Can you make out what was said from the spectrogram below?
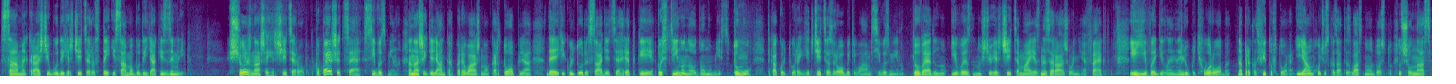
Саме краще буде гірчиця рости, і саме буде якість землі. Що ж наша гірчиця робить? По-перше, це сівозміна. На наших ділянках переважно картопля, деякі культури садяться, грядки постійно на одному місці. Тому така культура гірчиця зробить вам сівозміну. Доведено і визнано, що гірчиця має знезаражувальний ефект, її виділення не люблять хвороби, наприклад, фітофтора. І я вам хочу сказати з власного досвіду, що в нас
